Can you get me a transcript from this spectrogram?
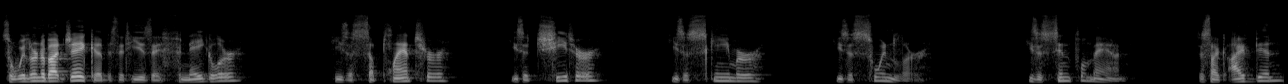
So, what we learn about Jacob is that he is a finagler, he's a supplanter, he's a cheater, he's a schemer, he's a swindler, he's a sinful man, just like I've been,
